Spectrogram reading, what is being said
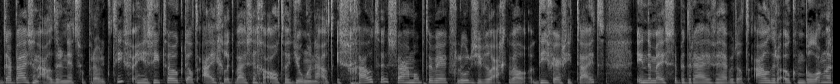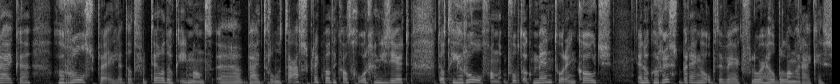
daarbij zijn ouderen net zo productief. En je ziet ook dat eigenlijk, wij zeggen altijd jong en oud is goud, hè, samen op de werkvloer. Dus je wil eigenlijk wel diversiteit in de meeste bedrijven hebben. Dat ouderen ook een belangrijke rol spelen. Dat vertelde ook iemand uh, bij het ronde tafelgesprek wat ik had georganiseerd. Dat die rol van bijvoorbeeld ook mentor en coach en ook rust brengen op de werkvloer heel belangrijk is.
